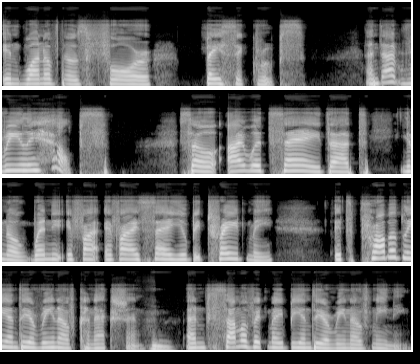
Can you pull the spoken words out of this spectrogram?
in one of those four basic groups. And that really helps. So I would say that, you know, when if I if I say you betrayed me, it's probably in the arena of connection. Hmm. And some of it may be in the arena of meaning.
